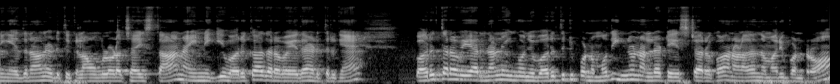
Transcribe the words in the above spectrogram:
நீங்கள் எதுனாலும் எடுத்துக்கலாம். உங்களோட சாய்ஸ் தான். நான் இன்றைக்கி வறுக்காத ரவையை தான் எடுத்திருக்கேன். வறுத்த ரவையாக இருந்தாலும் நீங்கள் கொஞ்சம் வறுத்துட்டு பண்ணும்போது இன்னும் நல்லா டேஸ்ட்டாக இருக்கும். அதனால தான் இந்த மாதிரி பண்ணுறோம்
